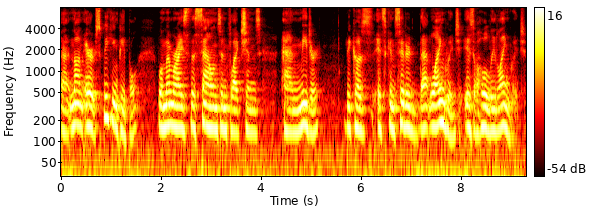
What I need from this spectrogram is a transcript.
uh, non Arab speaking people will memorize the sounds, inflections, and meter because it's considered that language is a holy language.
